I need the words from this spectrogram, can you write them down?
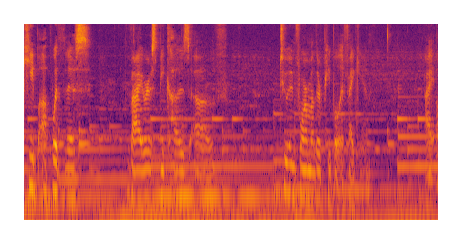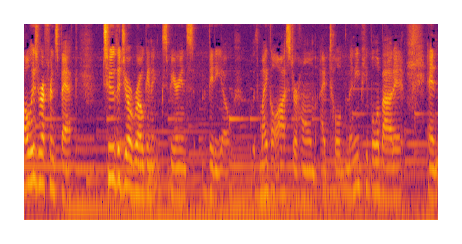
keep up with this virus because of to inform other people if i can. I always reference back to the joe rogan experience video with michael osterholm. I've told many people about it and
